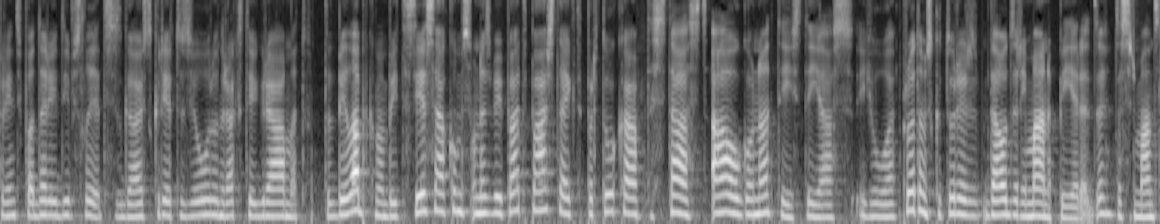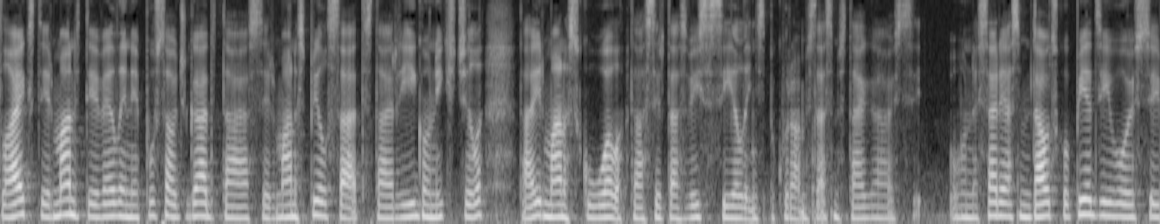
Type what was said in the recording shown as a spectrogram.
principā darīju divas lietas. Es gāju skriet uz jūru un rakstīju grāmatu. Tad bija labi, ka man bija tas iesākums, un es biju pati pārsteigta par to, kā tas stāsts auga un attīstījās. Jo, protams, ka tur ir daudz arī mana pieredze. Tas ir mans laiks, tie ir mani tie vēlīnie pusauģi gadi, tās ir manas pilsētas, tā ir Rīga un Ikšķila, tā ir mana skola, tās ir tās visas ieliņas, pa kurām es esmu staigājusi. Un es arī esmu daudz ko piedzīvojusi,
